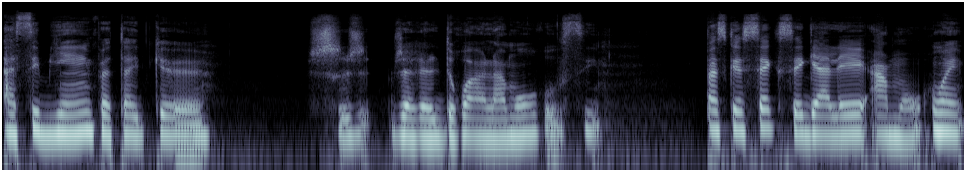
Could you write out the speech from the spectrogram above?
assez bien, peut-être que j'aurais le droit à l'amour aussi. Parce que sexe égalait amour. Ouais.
